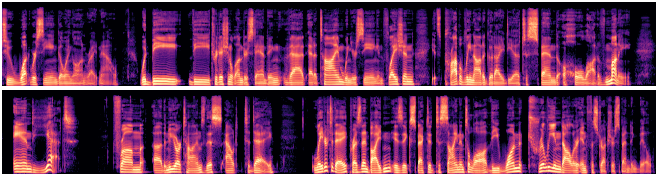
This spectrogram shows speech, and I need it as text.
to what we're seeing going on right now would be the traditional understanding that at a time when you're seeing inflation, it's probably not a good idea to spend a whole lot of money. And yet, from uh, the New York Times, this out today, Later today, President Biden is expected to sign into law the $1 trillion infrastructure spending bill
